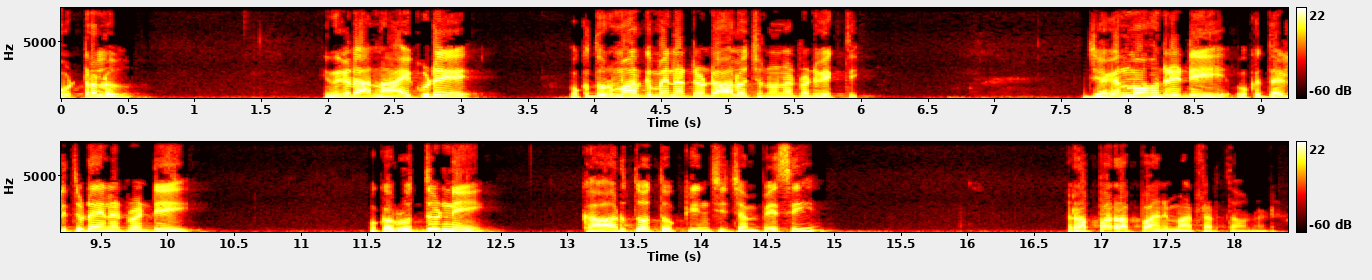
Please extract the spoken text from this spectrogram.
కుట్రలు ఎందుకంటే ఆ నాయకుడే ఒక దుర్మార్గమైనటువంటి ఆలోచన ఉన్నటువంటి వ్యక్తి. జగన్మోహన్ రెడ్డి ఒక దళితుడైనటువంటి ఒక వృద్ధుడిని కారుతో తొక్కించి చంపేసి రప్ప రప్ప అని మాట్లాడుతూ ఉన్నాడు.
